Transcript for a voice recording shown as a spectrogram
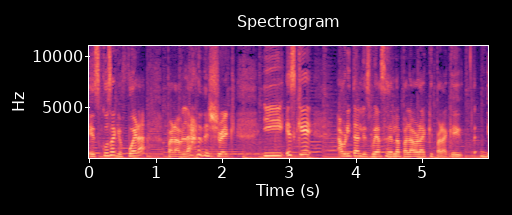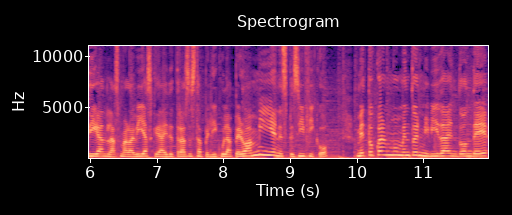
excusa que fuera para hablar de Shrek. Y es que ahorita les voy a ceder la palabra que para que digan las maravillas que hay detrás de esta película, pero a mí en específico me toca un momento en mi vida en donde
